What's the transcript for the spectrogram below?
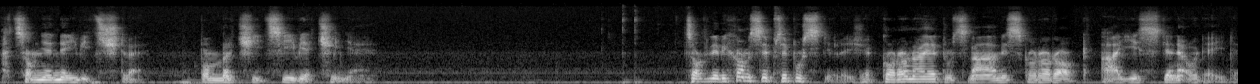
a co mě nejvíc štve, po mlčící většině. Co kdybychom si připustili, že korona je tu s námi skoro rok a jistě neodejde?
